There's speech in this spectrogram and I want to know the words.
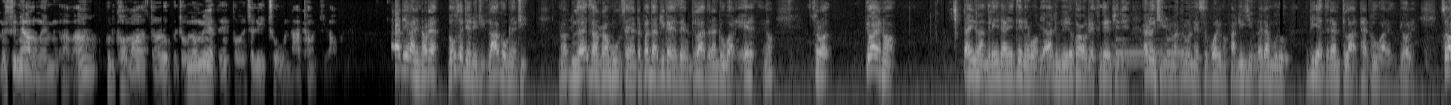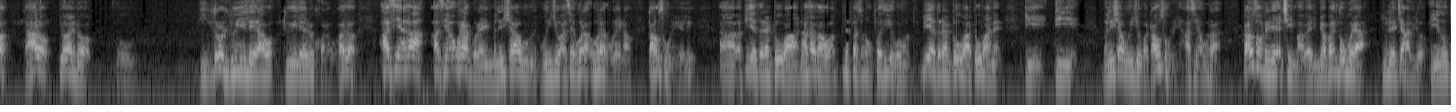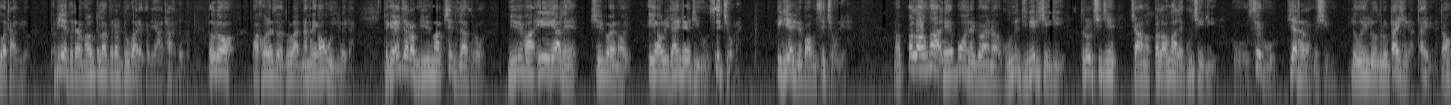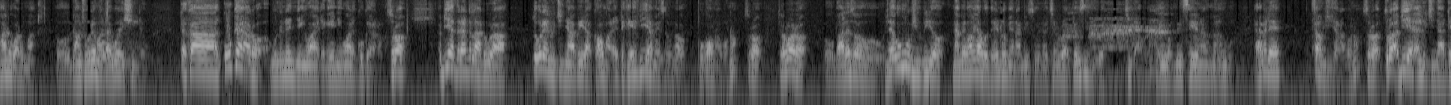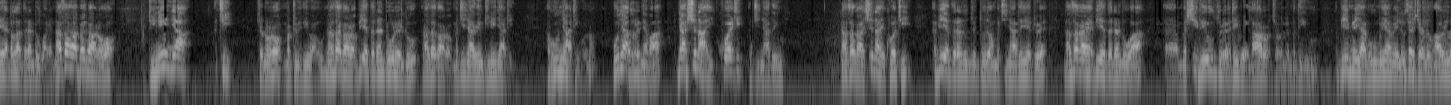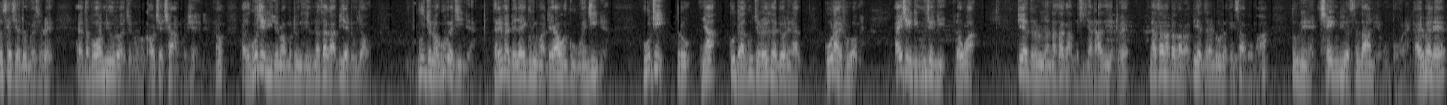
မိတ်ဆွေများလုံးပဲမင်္ဂလာပါအခုတစ်ခေါက်မှာကျွန်တော်တို့ပကြုံလုံးရဲ့သတင်းသုံးချက်လေးချုပ်ကိုနားထောင်ကြည့်အောင်ခင်ဗျာအဲ့ဒီကနေနောက်ထပ်30ရက်နေ့ထိလာကုန်တဲ့အထိနော်လူသားအစားတောင်းမှုဆိုင်ရာတစ်ဖက်သက်ပြစ်ခိုင်စေတလားတန်းတိုးပါတယ်တဲ့နော်ဆိုတော့ပြောရရင်တော့တိုင်းကငလင်းတိုင်းသိနေပေါ့ဗျာလူတွေတော့ခောက်တယ်ခက်ခဲဖြစ်တယ်အဲ့လိုအချိန်မှာသူတို့နဲ့ support တွေမဖန်တီးချင်ဘူးဒါကြောင့်မို့လို့အပြည့်ရတန်းတလားထပ်တိုးပါတယ်ပြောတယ်ဆိုတော့ဒါကတော့ပြောရရင်တော့ဟိုဒီသူတို့လူရည်လေတာပေါ့လူရည်လေလို့ခေါ်တာပေါ့အဲ့တော့အာဆီယံကအာဆီယံဥက္ကဋ္ဌကိုယ်တိုင်မလေးရှားဝင်ချိုအာဆီယံဥက္ကဋ္ဌဥက္ကဋ္ဌကိုယ်တိုင်တော့တောင်းဆိုနေတယ်လေ အာအပြည့်ရတန်းတိုးပါနာဆာကောင်နှစ်ဖက်စလုံးအဖွဲ့အစည်းအကုန်လုံးအပြည့်ရတန်းတိုးပါတိုးပါနဲ့ဒီဒီမလေးရှားဝင်ချိုကတောင်းဆိုနေတယ်အာဆီယံဥက္ကဋ္ဌတောင်းဆောင်နေတဲ့အချိန်မှာပဲဒီမြောက်ပိုင်းသုံးဘွဲကလူလဲကြပြီးတော့အရင်ဆုံးသွားထားပြီးတော့တပြည့်တဲ့ငါတို့တလားတလားတိုးပါတယ်ခင်ဗျာထားလို့လို့တော့ဘာခေါ်လဲဆိုတော့သူကနာမည်ကောင်းဝင်ယူလိုက်တာတကယ်ကျတော့မြေပြင်မှာဖြစ်နေလားဆိုတော့မြေပြင်မှာ AA ကလည်းရှင်းပြောရင်တော့ AR တိုင်းတဲ့အထိကိုစစ်ကြုံတယ် PDF တွေနဲ့ပေါင်းပြီးစစ်ကြုံနေတယ် နော်ပလောင်ကလည်းပွင့်လည်းပြောရင်တော့အခုဒီနေ့ဒီချိန်ထိသူတို့ချင်းချင်းဂျာမှာပလောင်ကလည်းအခုချိန်ထိဟိုစစ်ကိုရက်ထားတာမရှိဘူးလိုရင်လိုသူတို့တိုက်ချင်တာတိုက်တယ်တောင်ခမ်းတို့ဘာလို့မှဟိုနောင်ချိုးထဲမှာတိုက်ပွဲရှိတယ်တခါကိုကက်ကတော့အခုနည်းနည်းငြိမ်သွားတယ်တကယ်ငြိမ်သွားတယ်ကိုကက်ကတော့ဆိုတော့အပြည့်အသတလာတို့တာတိုးတယ်လို့ကြီးညာပေးတာကောင်းပါတယ်တကယ်ပြရမယ်ဆိုရင်တော့ပိုကောင်းတာပေါ့နော်ဆိုတော့ကျွန်တော်တို့ကတော့ဟိုဘာလဲဆိုတော့လက်ဦးမှုယူပြီးတော့နာမည်ကောင်းရဖို့တရင်ထုတ်ပြန်တာမျိုးဆိုရင်တော့ကျွန်တော်တို့ကပြုံးစီစီပဲကြည့်တာပေါ့နော်အဲဒီတော့မင်းစေရနာမှန်ဘူးပေါ့ဒါပေမဲ့လည်းစောင့်ကြည့်ကြတာပေါ့နော်ဆိုတော့သူတို့အပြည့်အဲ့လိုကြီးညာတရားတက်လာတရင်တိုးပါတယ်နာဆာကဘက်ကတော့ဒီနေ့ည အထိကျွန်တော်တို့မတွေ့သေးပါဘူးနာဆာကတော့အပြည့်တရင်တိုးတယ်လို့နာဆာကတော့မကြီးညာသေးဘူးဒီနေ့ညအထိအခုညအထိပေါ့နော်အခုညဆိုတဲ့ညမှာည8နာရီခွဲအထိမကြီးညာသေးဘူးနာဆာက8နာရီခွဲအထိအပြည့်တရင်တိုးကြောင့်မကြီးညာသေးတဲ့အတွက်နာဆာကရဲ့အပြည့်တရင်တိုးကအဲမရှိသေးဘူးဆိုတဲ့အဓိပ္ပာယ်လားတော့ကျွန်တော်လည်းမသိဘူးအပြည့်မရဘူးမရမယ်လှုပ်ဆက်ချက်လို့ငါတို့လှုပ်ဆက်ချက်လုပ်မယ်ဆိုတော့အဲသဘောမျိုးတော့ကျွန်တော်တို့ကောက်ချက်ချအောင်လို့ဖြစ်နေတယ်နော်အခုချိန်ထိကျွန်တော်မတွေ့သေးဘူးနောက်ဆက်ကအပြည့်တိုးကြောင်းအခုကျွန်တော်အခုပဲကြည့်နေတယ်ဒါပေမဲ့ပြည်တိုင်းဂရုမှာတရားဝင်ခုဝင်ကြည့်နေတယ်အခုထိသူတို့ညခုဒါခုကျွန်တော်တို့ပြောနေတာ9နာရီထိုးတော့မယ်အဲ့ချိန်ဒီခုချိန်ထိလုံးဝ ပြည့်တဲ့တို့ကြောင့်နောက်ဆက်ကမကြီးညာထားသေးတဲ့အတွက်နောက်ဆက်ကဘက်ကတော့ပြည့်တဲ့တို့ရဲ့ကိစ္စပေါ်မှာသူအနေနဲ့ချိန်ပြီးတော့စဉ်းစားနေတယ်ပုံပေါ်တယ်ဒါပေမဲ့လည်း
